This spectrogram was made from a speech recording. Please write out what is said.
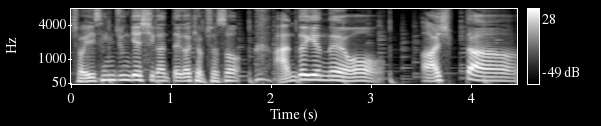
저희 생중계 시간대가 겹쳐서 안 되겠네요. 아쉽다.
